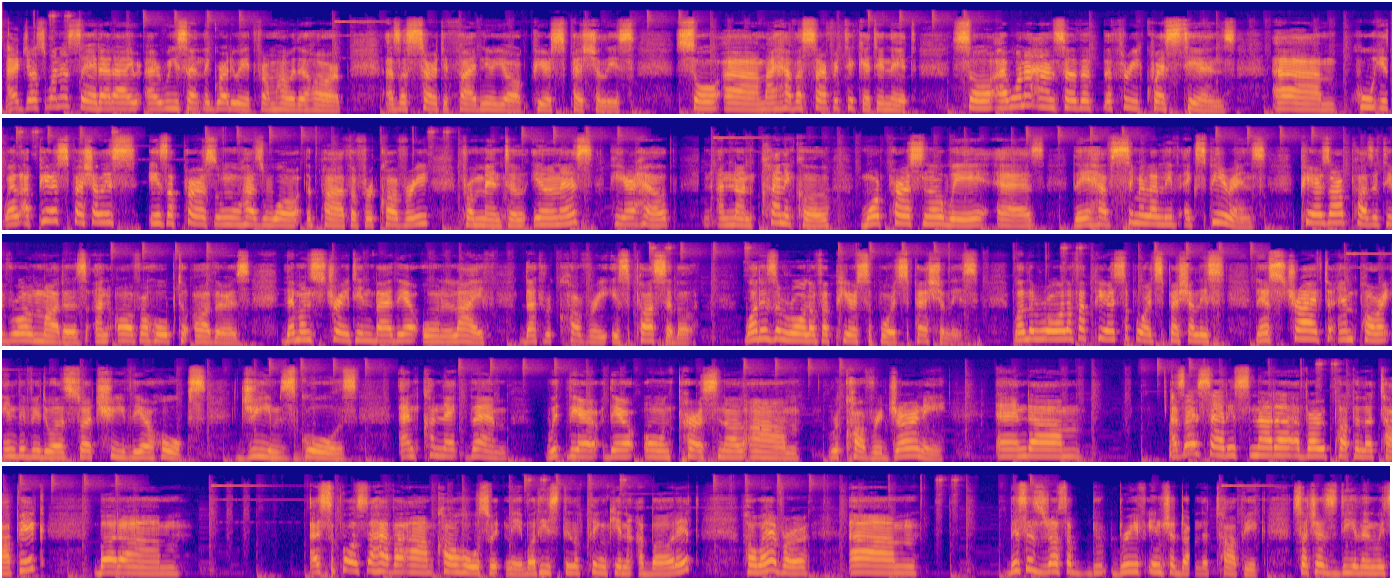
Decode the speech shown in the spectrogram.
I just want to say that I, I recently graduated from Howie the Harp as a certified New York peer specialist. So um, I have a certificate in it. So I want to answer the, the three questions. Um, who is, well, a peer specialist is a person who has walked the path of recovery from mental illness, peer help, a non clinical, more personal way as they have similar lived experience. Peers are positive role models and offer hope to others, demonstrating by their own life that recovery is possible. What is the role of a peer support specialist? Well, the role of a peer support specialist, they strive to empower individuals to achieve their hopes, dreams, goals, and connect them with their their own personal um, recovery journey. And um, as I said, it's not a, a very popular topic, but um, I supposed to have a um, co-host with me, but he's still thinking about it. However, um, this is just a brief introduction on the topic, such as dealing with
